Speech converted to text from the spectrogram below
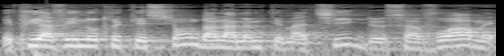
Et puis il y avait une autre question dans la même thématique de savoir, mais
